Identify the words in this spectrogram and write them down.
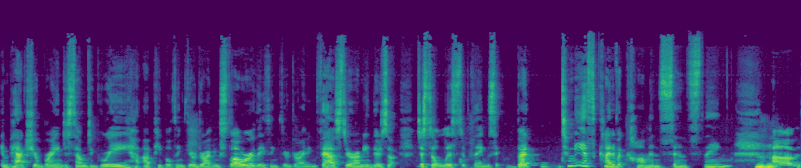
impacts your brain to some degree. Uh, people think they're driving slower, they think they're driving faster. I mean, there's a, just a list of things. But to me, it's kind of a common sense thing. Mm-hmm. Um,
